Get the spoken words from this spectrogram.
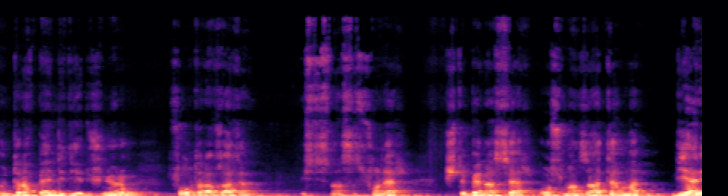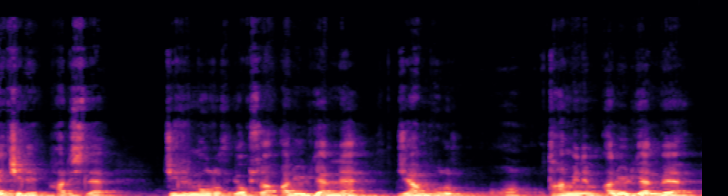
Ön taraf belli diye düşünüyorum. Sol taraf zaten istisnasız Soner. İşte Benaser, Osman zaten var. Diğer ikili Haris'le Celil mi olur yoksa Ali Ülgen'le Cihan mı olur? O, tahminim Ali Ülgen ve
